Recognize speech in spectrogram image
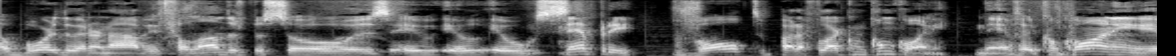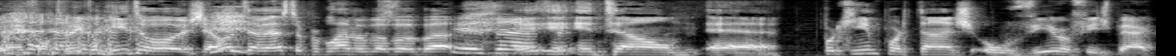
ao bordo da aeronave, falando às pessoas, eu, eu, eu sempre volto para falar com Concone, né? Eu falei, Concone, eu encontrei com Rita hoje, ela teve esse problema, blá, blá, blá. E, então, é, porque é importante ouvir o feedback,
